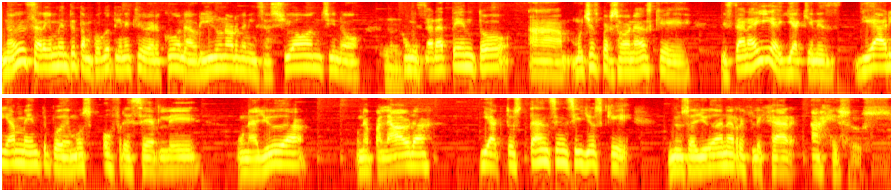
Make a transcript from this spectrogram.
no necesariamente tampoco tiene que ver con abrir una organización, sino con estar atento a muchas personas que están ahí y a quienes diariamente podemos ofrecerle una ayuda, una palabra y actos tan sencillos que nos ayudan a reflejar a Jesús.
